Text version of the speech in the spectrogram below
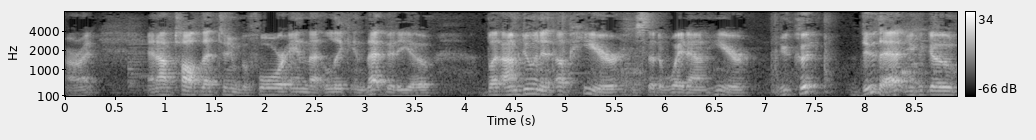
All right. And I've taught that tune before and that lick in that video, but I'm doing it up here instead of way down here. You could do that. You could go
